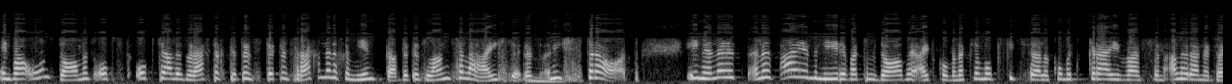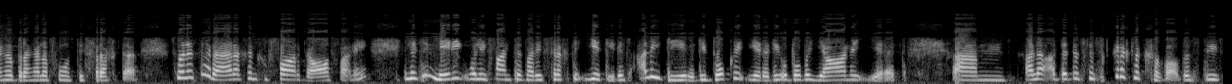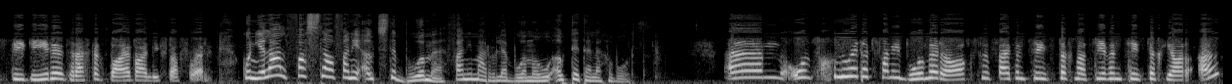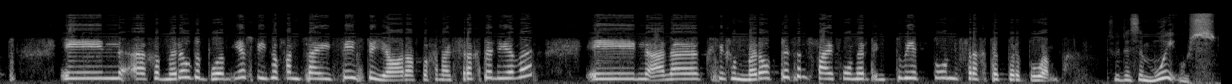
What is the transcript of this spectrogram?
en waar ons dames op optel is regtig dit is dit is reg in hulle gemeenskap, dit is langs hulle huise, dit is in die straat. En hulle hulle het baie maniere wat hulle daarby uitkom. Hulle klim op fietsse, hulle kom met kruiwas en allerlei dinge bring hulle vir ons die vrugte. So hulle is nie regtig in gevaar daarvan nie. En dit is nie net die olifante wat die vrugte eet nie. Dis al die diere, die bokke eet dit, die obbejane eet dit. Ehm um, hulle dit is verskriklik gewild. Dis die die diere is regtig baie baie lief daarvoor. Kon julle al vasstel van die oudste bome, van die marula bome, hoe oud het hulle geword? Ehm um, ons glo dat van die bome raak so 65 na 67 jaar oud en 'n gemiddelde boom eers so van sy 6ste jaar af begin hy vrugte lewer en hulle sê gemiddeld tussen 500 en 2 ton vrugte per boom. So dis 'n mooi oes.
